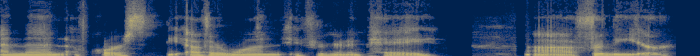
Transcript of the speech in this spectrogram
and then of course the other one if you're going to pay uh, for the year.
